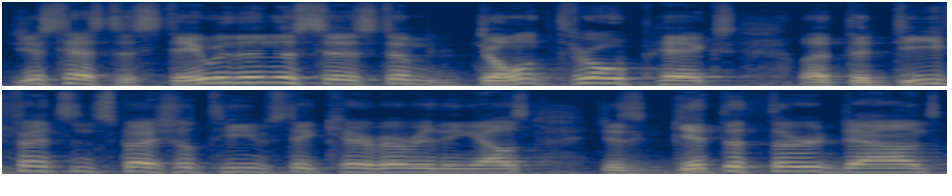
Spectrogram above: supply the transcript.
He just has to stay within the system. Don't throw picks. Let the defense and special teams take care of everything else. Just get the third downs.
